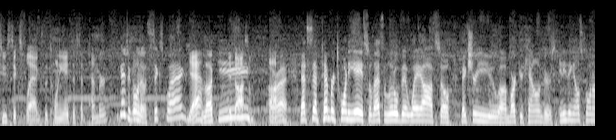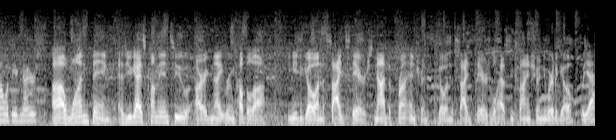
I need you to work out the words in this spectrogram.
to Six Flags the 28th of September. You guys are going to Six Flags? Yeah. Lucky. It's awesome. All Awesome. right. That's September 28th, so that's a little bit way off. So make sure you uh, mark your calendars. Anything else going on with the Igniters? Uh, one thing, as you guys come into our Ignite room called the Loft, you need to go on the side stairs, not the front entrance. Go in the side stairs. We'll have some signs showing you where to go. But yeah,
